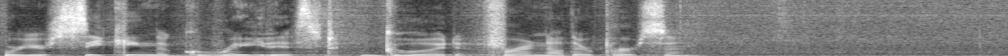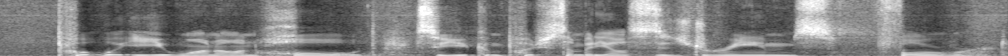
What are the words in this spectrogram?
where you're seeking the greatest good for another person put what you want on hold so you can push somebody else's dreams forward.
